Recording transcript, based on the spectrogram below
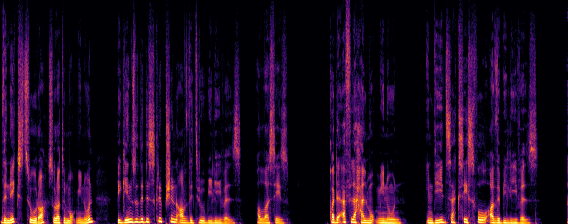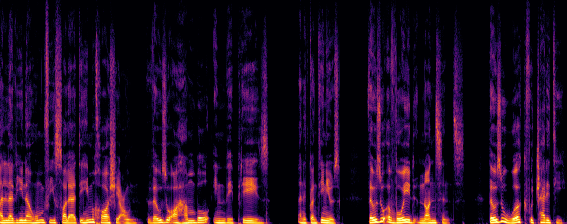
The next surah, Surah Al Mu'minun, begins with a description of the true believers. Allah says, قَدْ أَفْلَحَ الْمُؤْمِنُونَ Indeed, successful are the believers. الذين هم في صلاتهم خاشعون those who are humble in their prayers and it continues those who avoid nonsense those who work for charity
